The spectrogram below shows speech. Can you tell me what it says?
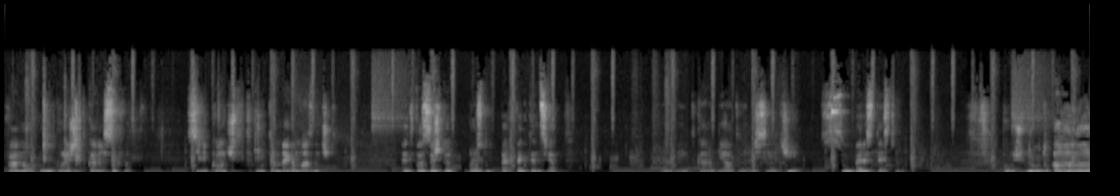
това е много хубаво, понеже така не изсъхват силикончетата. Утре мега мазнички. Ето това също е просто перфектен цвят. Да видим така на бялата дали ще си личи. Супер естествено. Помежду другото, а,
